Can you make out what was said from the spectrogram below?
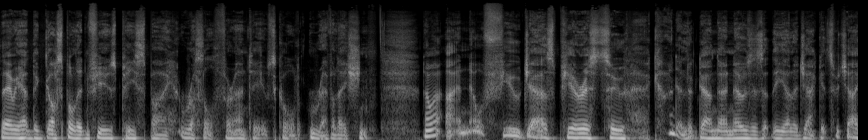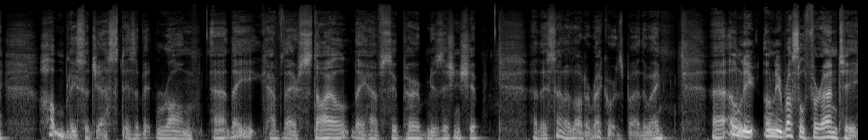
There we had the gospel infused piece by Russell Ferrante. It was called Revelation. Now, I, I know a few jazz purists who kind of look down their noses at the Yellowjackets, which I humbly suggest is a bit wrong. Uh, they have their style, they have superb musicianship. Uh, they sell a lot of records, by the way. Uh, only, only Russell Ferrante,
